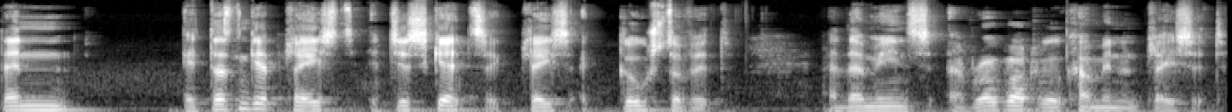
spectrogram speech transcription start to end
Then it doesn't get placed, it just gets a place a ghost of it. And that means a robot will come in and place it.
